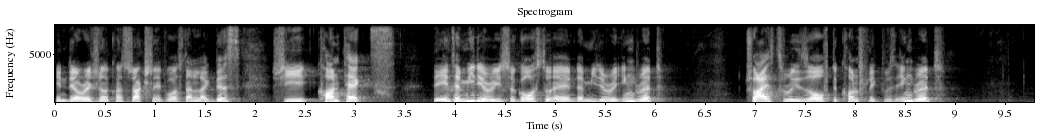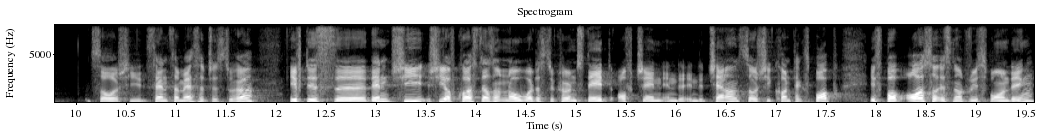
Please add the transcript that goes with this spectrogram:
In the original construction, it was done like this. She contacts the intermediary, so goes to an intermediary Ingrid, tries to resolve the conflict with Ingrid. So she sends some messages to her. If this, uh, then she, she of course doesn't know what is the current state of chain in the, in the channel, so she contacts Bob. If Bob also is not responding,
